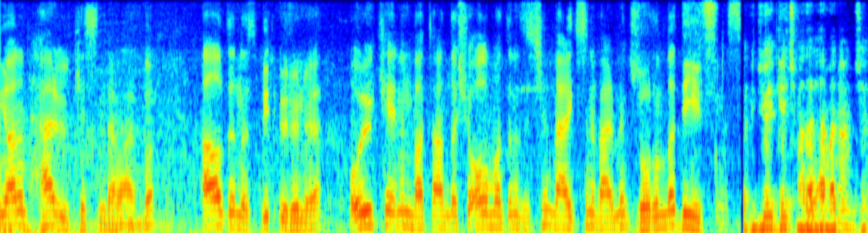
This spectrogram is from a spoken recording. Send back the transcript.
Dünyanın her ülkesinde var bu. Aldığınız bir ürünü o ülkenin vatandaşı olmadığınız için vergisini vermek zorunda değilsiniz. Videoya geçmeden hemen önce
